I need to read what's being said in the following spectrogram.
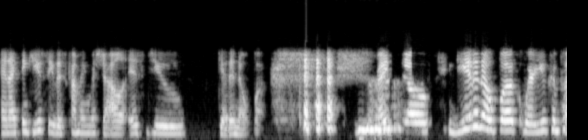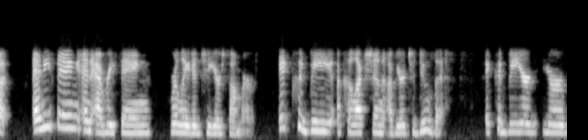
and I think you see this coming, Michelle, is to get a notebook. right? So get a notebook where you can put anything and everything related to your summer. It could be a collection of your to-do lists. It could be your your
